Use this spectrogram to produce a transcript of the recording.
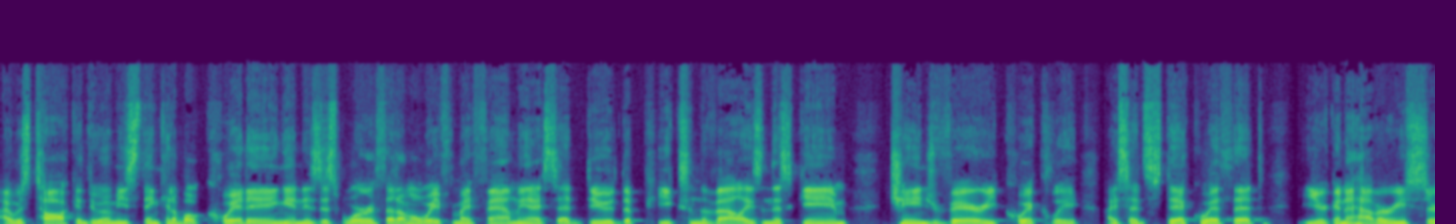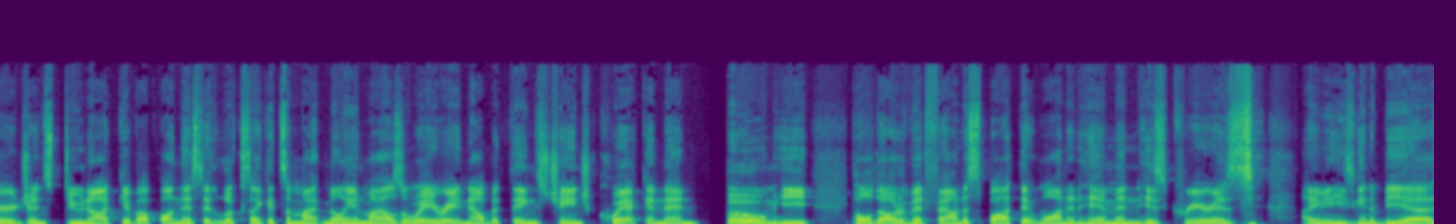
I was talking to him. He's thinking about quitting, and is this worth it? I'm away from my family. And I said, dude, the peaks and the valleys in this game change very quickly. I said, stick with it. You're going to have a resurgence. Do not give up on this. It looks like it's a million miles away right now, but things change quick. And then boom, he pulled out of it, found a spot that wanted him, and his career is, I mean, he's going to be a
